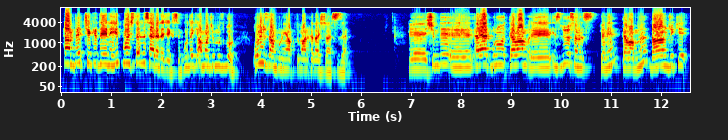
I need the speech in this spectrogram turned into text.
hem de çekirdeğini yiyip maçlarını seyredeceksin. Buradaki amacımız bu. O yüzden bunu yaptım arkadaşlar size. Ee, şimdi e, eğer bunu devam e, izliyorsanız beni devamlı daha önceki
